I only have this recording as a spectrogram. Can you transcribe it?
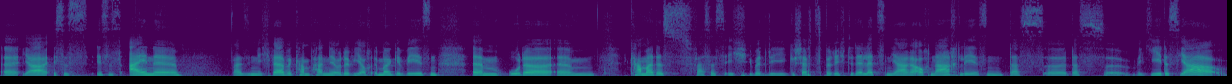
äh, ja, ist es, ist es eine, weiß ich nicht, Werbekampagne oder wie auch immer gewesen, ähm, oder ähm, kann man das, was weiß ich, über die Geschäftsberichte der letzten Jahre auch nachlesen, dass, äh, dass äh, jedes Jahr,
